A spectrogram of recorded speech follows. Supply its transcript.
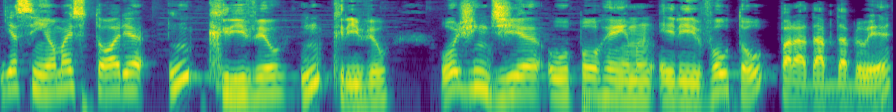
E assim, é uma história incrível, incrível. Hoje em dia, o Paul Heyman, ele voltou para a WWE,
